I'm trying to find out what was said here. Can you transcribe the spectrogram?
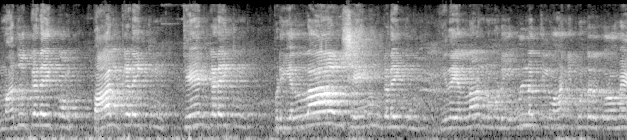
மது கிடைக்கும். பால் கிடைக்கும். தேன் கிடைக்கும். இப்படி எல்லா விஷயமும் கிடைக்கும். இதையெல்லாம் நம்முடைய உள்ளத்தில் வாங்கி கொண்டிருக்கிறோமே.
